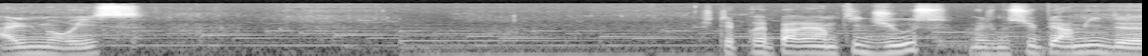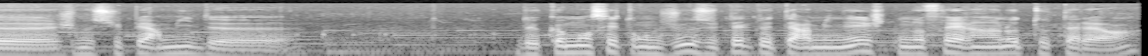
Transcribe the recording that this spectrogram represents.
à l'île Maurice. Je t'ai préparé un petit juice, mais je me suis permis de, je me suis permis de, de commencer ton juice. Je vais peut-être le terminer, je t'en offrirai un autre tout à l'heure. hein.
